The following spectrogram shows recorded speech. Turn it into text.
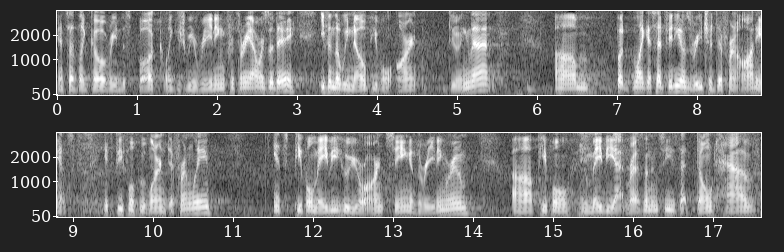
and said like, go read this book. Like you should be reading for three hours a day, even though we know people aren't doing that. Um, but like I said, videos reach a different audience. It's people who learn differently. It's people maybe who you aren't seeing in the reading room. Uh, people who may be at residencies that don't have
